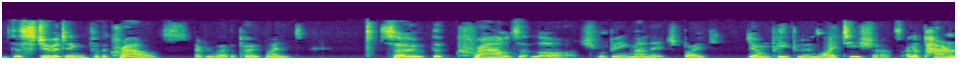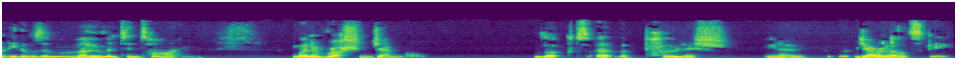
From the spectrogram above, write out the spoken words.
the stewarding for the crowds everywhere the Pope went. So the crowds at large were being managed by young people in white t-shirts. And apparently there was a moment in time when a Russian general looked at the Polish, you know, Jaruzelski.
